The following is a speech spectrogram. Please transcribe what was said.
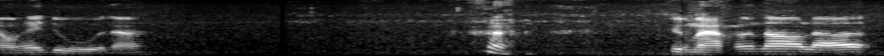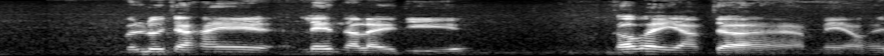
วให้ดูนะ คือมาข้างนอกแล้ว ไม่รู้จะให้เล่นอะไรดี ก็พยายามจะหาแมวให้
